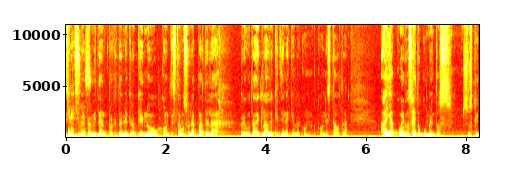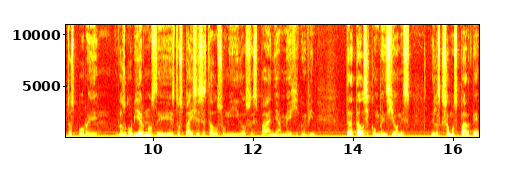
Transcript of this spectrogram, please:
Gracias. Si, me permitan, porque también creo que no contestamos una parte de la pregunta de Claudia que tiene que ver con, esta otra. Hay acuerdos, hay documentos suscritos por eh, los gobiernos de estos países, Estados Unidos, España, México, en fin, tratados y convenciones de los que somos parte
